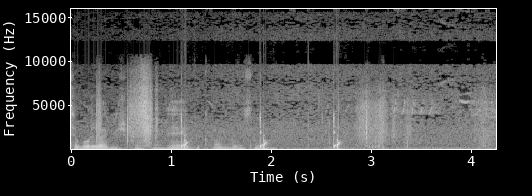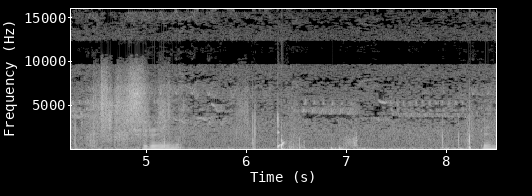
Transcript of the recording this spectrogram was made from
Kalesi buradaymış. Mesela. Hey, bir klan kalesi mi? Şuraya benim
